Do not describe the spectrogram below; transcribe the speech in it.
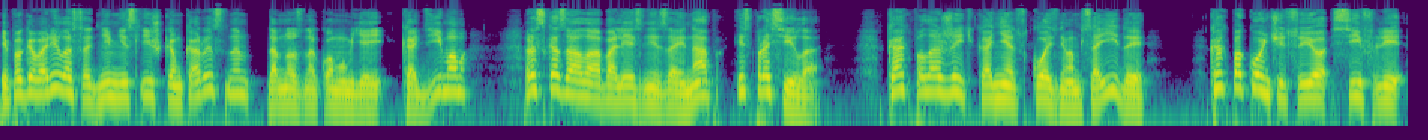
и поговорила с одним не слишком корыстным, давно знакомым ей Кадимом, рассказала о болезни Зайнаб и спросила, как положить конец козням Саиды, как покончить с ее سفلی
